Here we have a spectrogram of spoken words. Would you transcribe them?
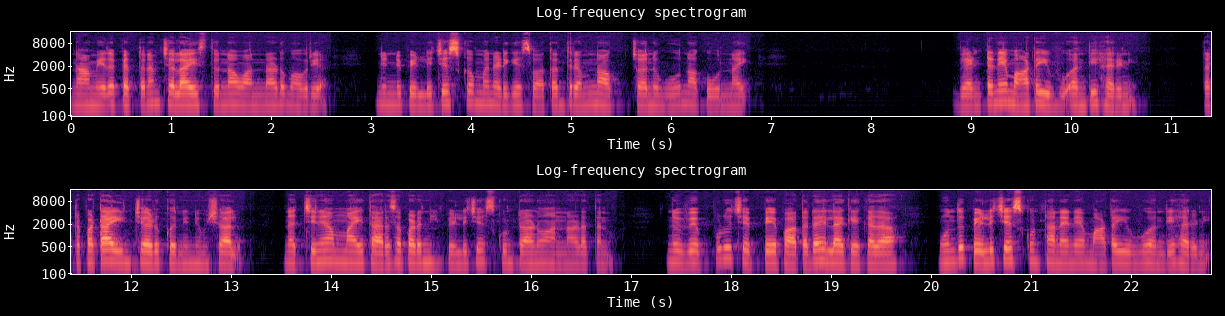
నా మీద పెత్తనం చెలాయిస్తున్నావు అన్నాడు మౌర్య. నిన్ను పెళ్ళి చేసుకోమని అడిగే స్వాతంత్ర్యం నాకు చనువు నాకు ఉన్నాయి. వెంటనే మాట ఇవ్వు అంది హరిణి. తటపటాయించాడు కొన్ని నిమిషాలు. నచ్చిన అమ్మాయి తారసపడని పెళ్ళి చేసుకుంటాను అన్నాడతను నువ్వెప్పుడు చెప్పే పాత డైలాగే కదా. ముందు పెళ్ళి చేసుకుంటాననే మాట ఇవ్వు అంది హరిణి.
